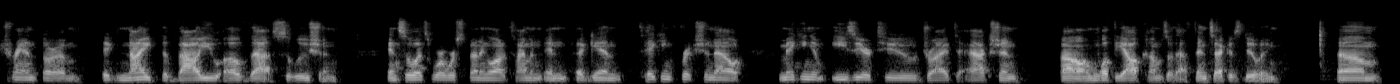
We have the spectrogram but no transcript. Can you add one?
trans, um, ignite the value of that solution. And so that's where we're spending a lot of time. And, and again, taking friction out, making it easier to drive to action on um, what the outcomes of that fintech is doing. Um,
